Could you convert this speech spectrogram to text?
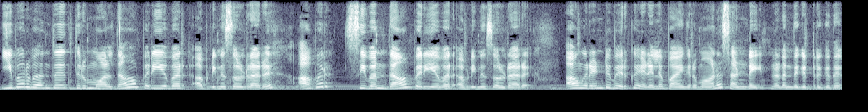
இவர் வந்து திருமால் தான் பெரியவர் அப்படின்னு சொல்றாரு. அவர் சிவன் தான் பெரியவர் அப்படின்னு சொல்றாரு. அவங்க ரெண்டு பேருக்கும் இடையில பயங்கரமான சண்டை நடந்துகிட்டு இருக்குது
